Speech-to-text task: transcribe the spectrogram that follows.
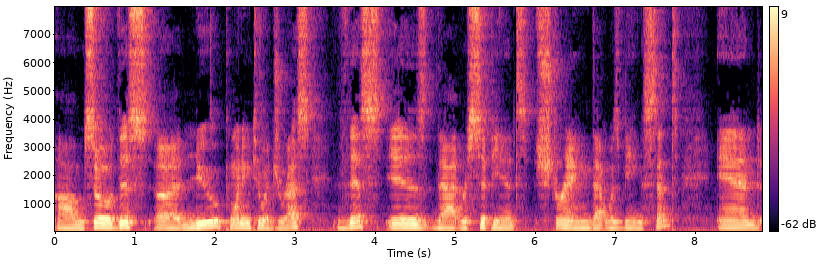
Um, so this uh, new pointing to address, this is that recipient string that was being sent. And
